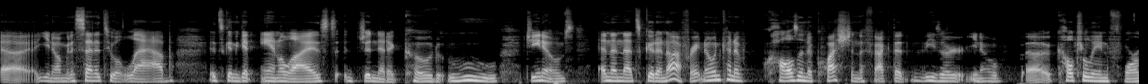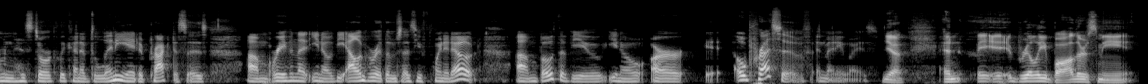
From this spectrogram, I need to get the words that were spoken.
Uh, you know, I'm going to send it to a lab. It's going to get analyzed, genetic code, ooh, genomes, and then that's good enough, right? No one kind of calls into question the fact that these are you know uh, culturally informed and historically kind of delineated practices, um, or even that you know the algorithms, as you've pointed out, um, both of you, you know, are oppressive in many ways. Yeah, and it really bothers me.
